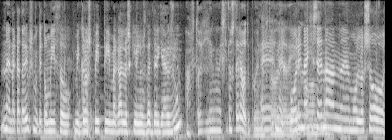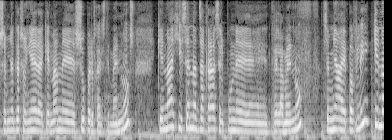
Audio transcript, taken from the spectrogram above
ναι, να καταρρύψουμε και το μύθο μικρό σπίτι, μεγάλο σκύλος δεν ταιριάζουν. Αυτό έχει γίνει σχεδόν στερεότυπο είναι Ε, αυτό ναι, δηλαδή. μπορεί να Έχω- έχεις ναι. έναν ε, μολοσσό σε μια γκαρσονιέρα και να είναι σούπερ ευχαριστημένος και να έχεις ένα Jack Russell που είναι τρελαμένο σε μια έπαυλη και να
